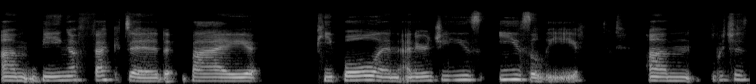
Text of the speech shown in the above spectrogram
um, being affected by people and energies easily, um, which is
